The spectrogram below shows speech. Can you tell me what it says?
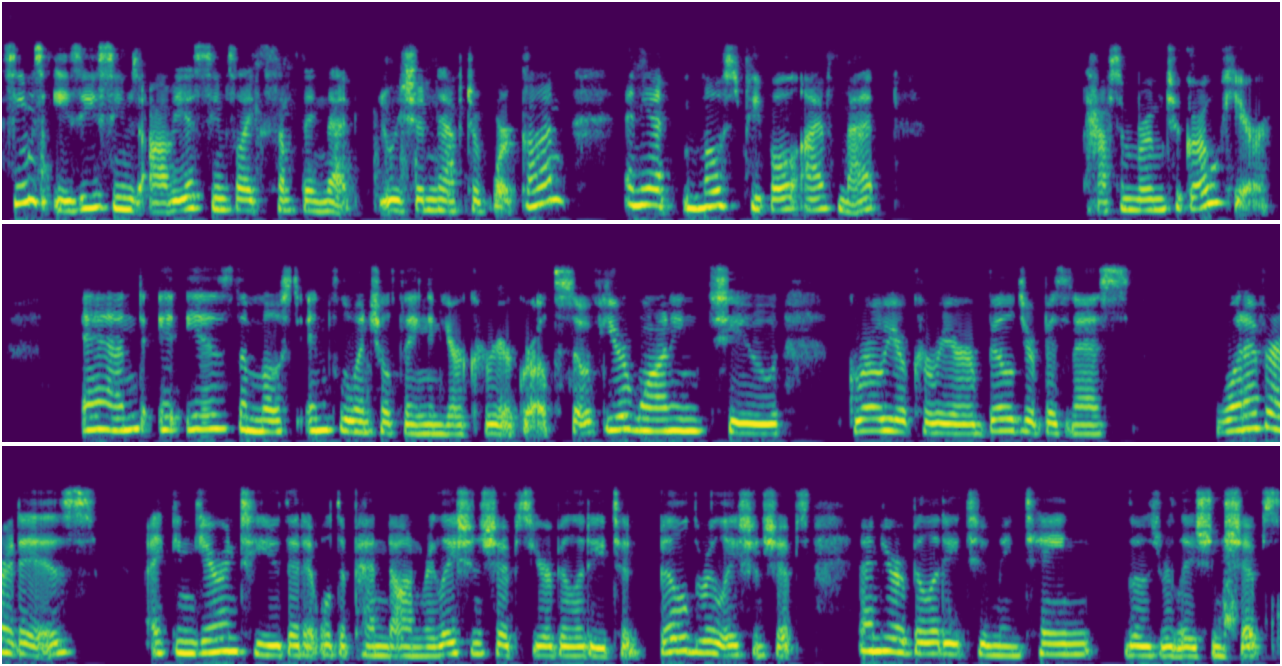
Seems easy, seems obvious, seems like something that we shouldn't have to work on, and yet most people I've met have some room to grow here. And it is the most influential thing in your career growth. So if you're wanting to grow your career, build your business, whatever it is, I can guarantee you that it will depend on relationships, your ability to build relationships, and your ability to maintain those relationships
